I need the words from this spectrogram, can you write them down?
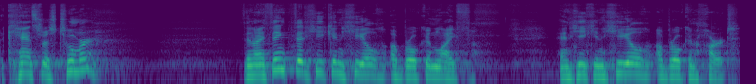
a cancerous tumor, then I think that He can heal a broken life and He can heal a broken heart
